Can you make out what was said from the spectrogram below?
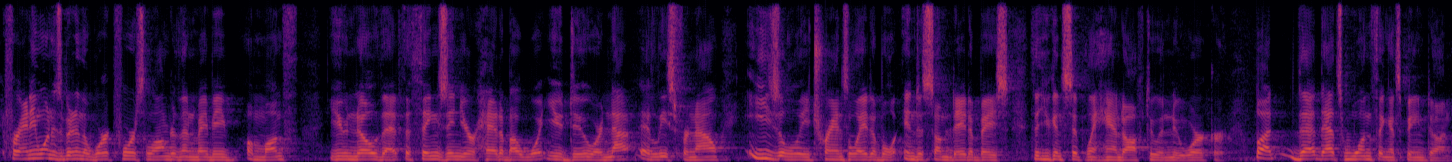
for anyone who's been in the workforce longer than maybe a month, you know that the things in your head about what you do are not, at least for now, easily translatable into some database that you can simply hand off to a new worker. But that, that's one thing that's being done.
